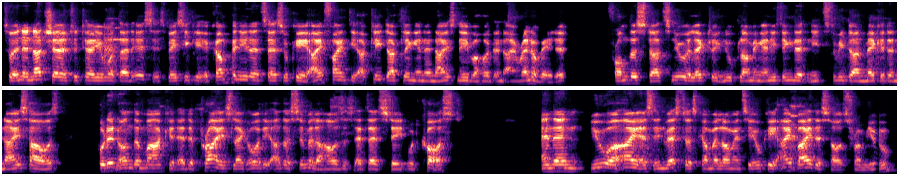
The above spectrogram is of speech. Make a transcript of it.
So, in a nutshell, to tell you what that is, it's basically a company that says, okay, I find the ugly duckling in a nice neighborhood and I renovate it from the studs, new electric, new plumbing, anything that needs to be done, make it a nice house, put it on the market at a price like all the other similar houses at that state would cost. And then you or I, as investors, come along and say, okay, I buy this house from you.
